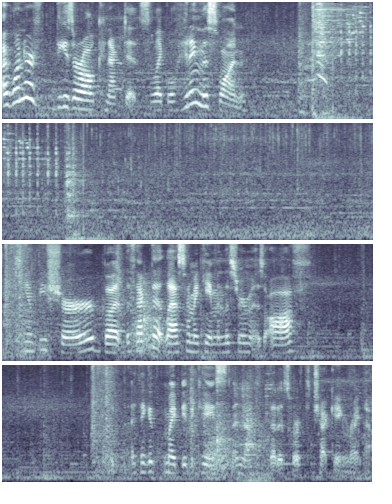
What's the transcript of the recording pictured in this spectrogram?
I wonder if these are all connected. So like, well, hitting this one. Can't be sure, but the fact that last time I came in this room was off. I think it might be the case enough that it's worth checking right now.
